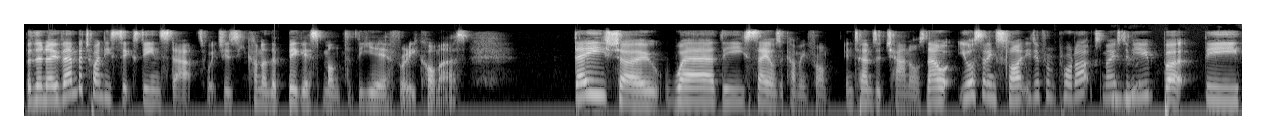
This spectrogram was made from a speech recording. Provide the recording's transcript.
But the November 2016 stats, which is kind of the biggest month of the year for e-commerce, they show where the sales are coming from in terms of channels. Now you're selling slightly different products, most of mm-hmm. you, but the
